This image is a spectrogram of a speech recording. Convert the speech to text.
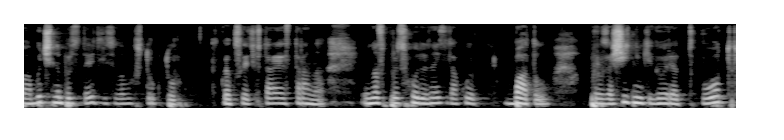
обычно представители силовых структур как сказать, вторая сторона. И у нас происходит, знаете, такой батл. Правозащитники говорят, вот,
